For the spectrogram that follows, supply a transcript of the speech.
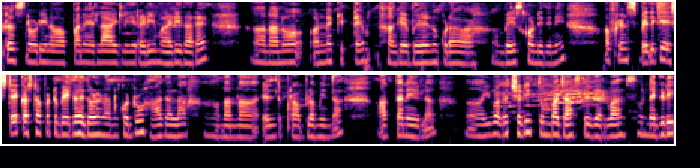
ಫ್ರೆಂಡ್ಸ್ ನೋಡಿ ನಮ್ಮ ಅಪ್ಪನೇ ಎಲ್ಲ ಇಲ್ಲಿ ರೆಡಿ ಮಾಡಿದ್ದಾರೆ. ಆ, ನಾನು ಅನ್ನಕ್ಕಿಟ್ಟೆ ಹಾಗೆ ಬೇಳೆನೂ ಕೂಡ ಬೇಯಿಸ್ಕೊಂಡಿದ್ದೀನಿ. ಫ್ರೆಂಡ್ಸ್ ಬೆಳಿಗ್ಗೆ ಎಷ್ಟೇ ಕಷ್ಟಪಟ್ಟು ಬೇಗ ಎದ್ದೋಳೋಣ ಅಂದ್ಕೊಂಡ್ರು ಆಗಲ್ಲ ನನ್ನ ಹೆಲ್ತ್ ಪ್ರಾಬ್ಲಮಿಂದ ಆಗ್ತಾನೇ ಇಲ್ಲ. ಆ, ಇವಾಗ ಚಳಿ ತುಂಬ ಜಾಸ್ತಿ ಇದೆ ಅಲ್ವಾ? ಸೊ ನೆಗಡಿ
